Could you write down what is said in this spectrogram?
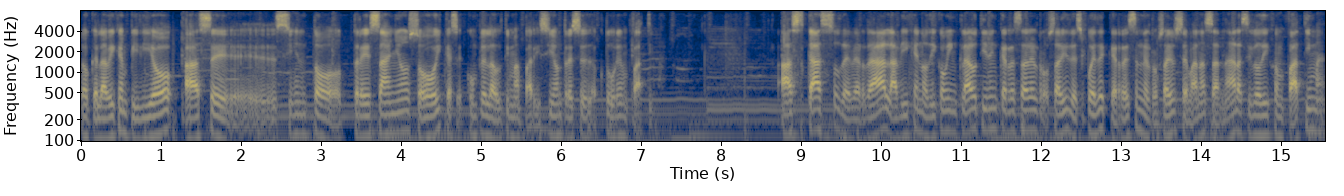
Lo que la Virgen pidió hace 103 años, hoy que se cumple la última aparición, 13 de octubre en Fátima. Haz caso, de verdad, la Virgen nos dijo bien claro, tienen que rezar el rosario y después de que recen el rosario se van a sanar, así lo dijo en Fátima.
